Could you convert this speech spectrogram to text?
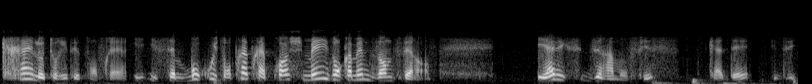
craint l'autorité de son frère. Ils il s'aiment beaucoup, ils sont très très proches, mais ils ont quand même 10 ans de différence. Et Alexis dire à mon fils, cadet, il dit,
